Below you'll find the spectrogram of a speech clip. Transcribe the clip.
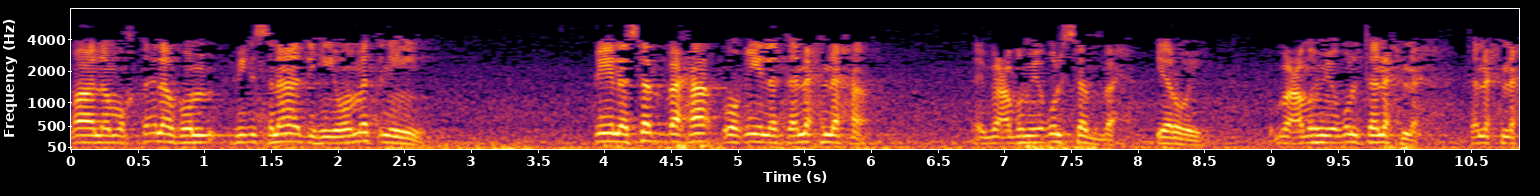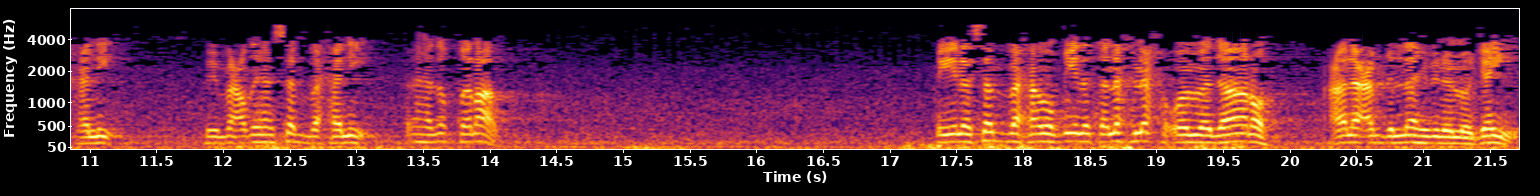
قال مختلف في إسناده ومتنه. قيل سبح وقيل تنحنح. بعضهم يقول سبح يروي. وبعضهم يقول تنحنح تنحنح لي في بعضها سبح لي فهذا اضطراب. قيل سبح وقيل تنحنح ومداره على عبد الله بن نجي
